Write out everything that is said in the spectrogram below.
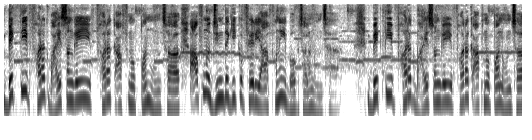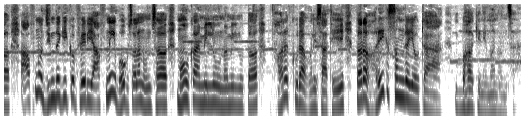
व्यक्ति फरक भएसँगै फरक आफ्नोपन हुन्छ आफ्नो जिन्दगीको फेरि आफ्नै भोग चलन हुन्छ। व्यक्ति फरक भएसँगै फरक आफ्नोपन हुन्छ आफ्नो जिन्दगीको फेरि आफ्नै भोग चलन हुन्छ। मौका मिल्नु नमिल्नु त फरक कुरा हो नि साथी तर हरेकसँग एउटा बहकिने मन हुन्छ।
